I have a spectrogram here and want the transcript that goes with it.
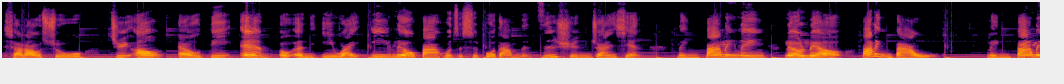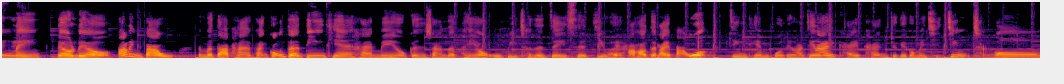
小老鼠 G O L D M O N E Y 一六八，或者是拨打我们的咨询专线零八零零六六八零八五零八零零六六八零八五。那么大盘反攻的第一天，还没有跟上的朋友，务必趁着这一次的机会，好好的来把握。今天拨电话进来，开盘就可以跟我们一起进场哦。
